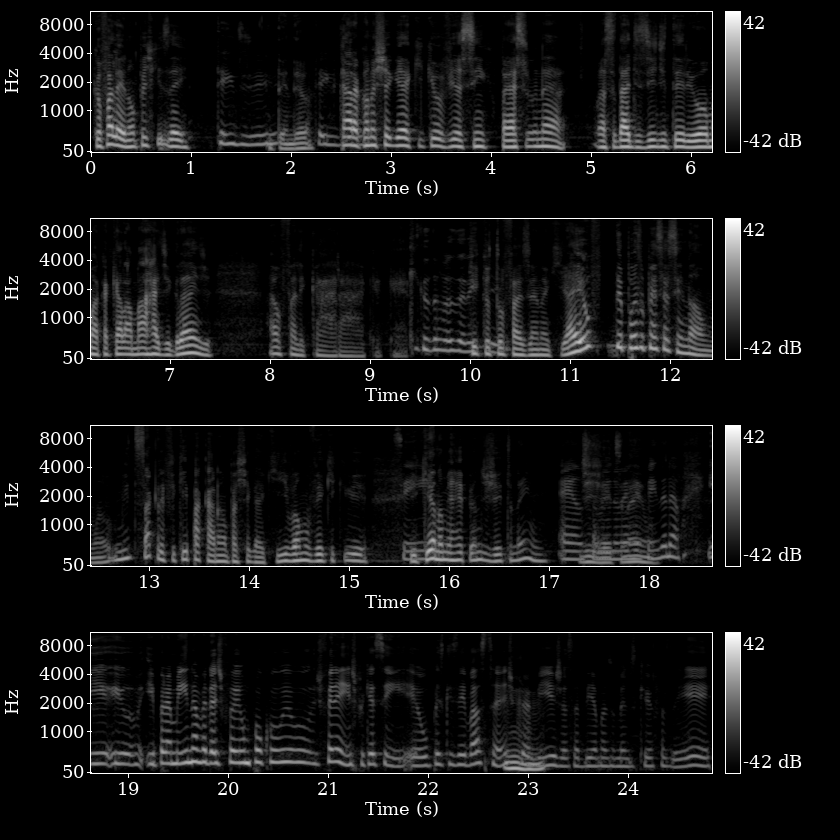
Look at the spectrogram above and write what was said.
Que eu falei, não pesquisei. Entendi. Entendeu? Entendi. Cara, quando eu cheguei aqui, que eu vi assim, que parece né, uma cidadezinha de interior, uma com aquela marra de grande. Aí eu falei, caraca, cara. O que, que eu tô fazendo O aqui? que, que eu tô fazendo aqui? Aí eu depois eu pensei assim, não, eu me sacrifiquei pra caramba pra chegar aqui, vamos ver o que que. Sim. E que eu não me arrependo de jeito nenhum. É, eu de também jeito não me nenhum. arrependo, não. E, e, e para mim, na verdade, foi um pouco diferente, porque assim, eu pesquisei bastante pra Uhum. vir, já sabia mais ou menos o que eu ia fazer,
